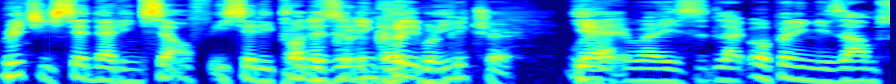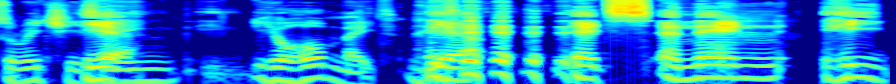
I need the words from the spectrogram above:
Richie said that himself. He said he But probably there's an incredible picture. Yeah. Where, he's like opening his arms to Richie, Yeah. saying, "You're home, mate." Yeah, it's and then he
